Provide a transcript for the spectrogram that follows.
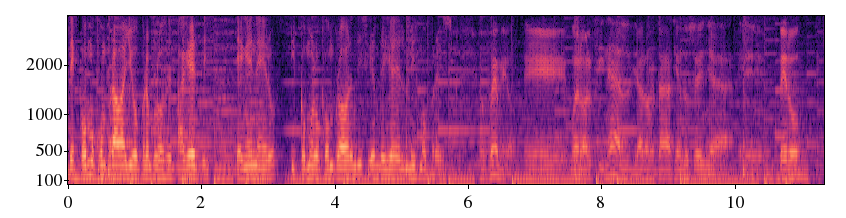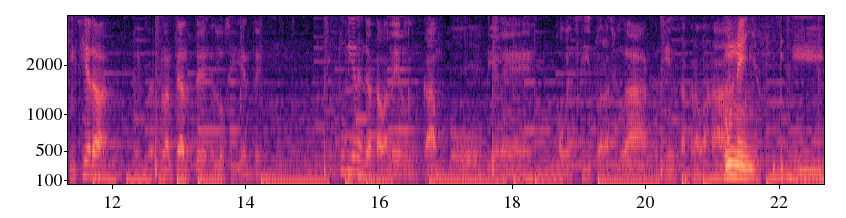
de cómo compraba yo, por ejemplo, los espaguetis en enero y cómo lo compro ahora en diciembre y es el mismo precio. Eufemio, eh, bueno, al final ya nos están haciendo señas, eh, pero quisiera plantearte lo siguiente. Tú vienes de Atabalero, de un campo, vienes jovencito a la ciudad, comienza a trabajar. Un niño. Y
